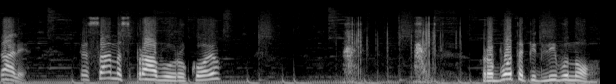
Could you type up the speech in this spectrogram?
Далі. Те саме з правою рукою. Робота під ліву ногу.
